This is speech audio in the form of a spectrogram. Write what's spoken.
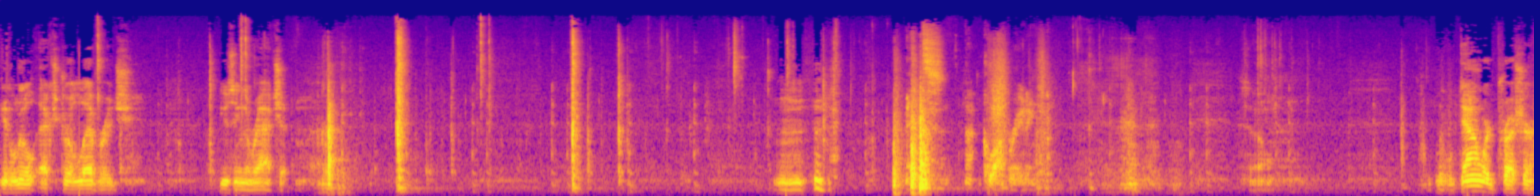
Get a little extra leverage using the ratchet. Mm -hmm. It's not cooperating. So, a little pressure.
